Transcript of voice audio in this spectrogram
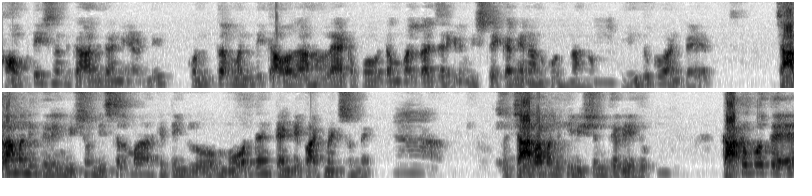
కాంపిటీషన్ అని కాదు కానివ్వండి కొంతమందికి అవగాహన లేకపోవటం వల్ల జరిగిన మిస్టేక్ అని నేను అనుకుంటున్నాను. ఎందుకు అంటే చాలా మందికి తెలియని విషయం డిజిటల్ మార్కెటింగ్లో మోర్ దెన్ టెన్ డిపార్ట్మెంట్స్ ఉన్నాయి. సో. చాలా మందికి ఈ విషయం తెలియదు. కాకపోతే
